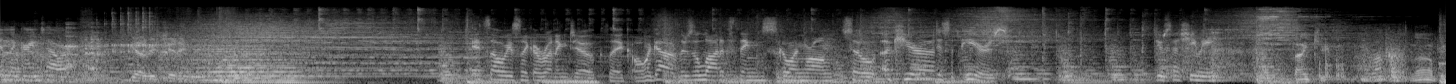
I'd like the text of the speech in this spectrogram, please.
in the green tower. You gotta be kidding me. It's always like a running joke, like, oh my god, there's a lot of things going wrong. So Akira disappears. Your sashimi. Thank you. You're welcome. Lovely.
